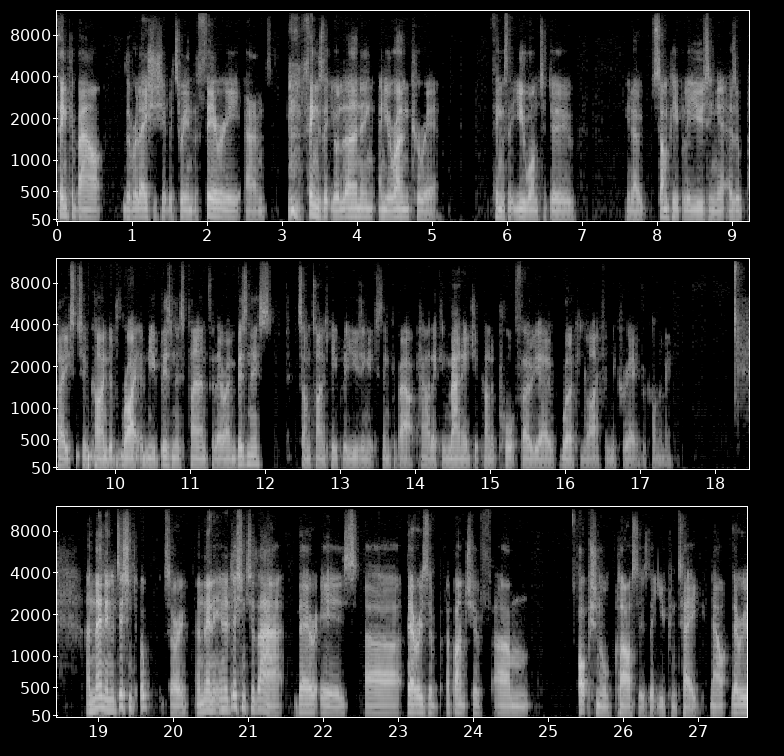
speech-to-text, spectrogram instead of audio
think about the relationship between the theory and things that you're learning and your own career, things that you want to do. You know, some people are using it as a place to kind of write a new business plan for their own business. Sometimes people are using it to think about how they can manage a kind of portfolio working life in the creative economy. And then in addition to, oh, sorry. And then in addition to that, there is, uh, there is a, a bunch of um, optional classes that you can take. Now, there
